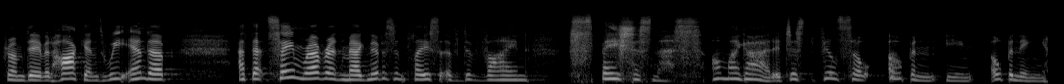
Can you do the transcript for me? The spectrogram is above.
from David Hawkins, we end up at that same reverent, magnificent place of divine spaciousness. Oh my God, it just feels so opening, opening,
